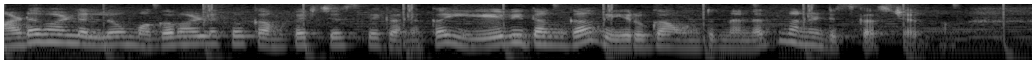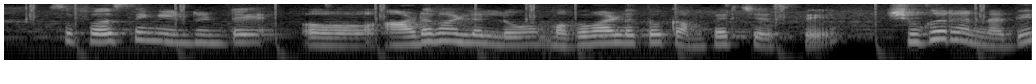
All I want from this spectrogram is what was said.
ఆడవాళ్ళల్లో మగవాళ్ళతో కంపేర్ చేస్తే కనుక ఏ విధంగా వేరుగా ఉంటుందన్నది మనం డిస్కస్ చేద్దాం. సో ఫస్ట్ థింగ్ ఏంటంటే ఆడవాళ్ళలో ఆడవాళ్ళల్లో మగవాళ్ళతో కంపేర్ చేస్తే షుగర్ అన్నది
